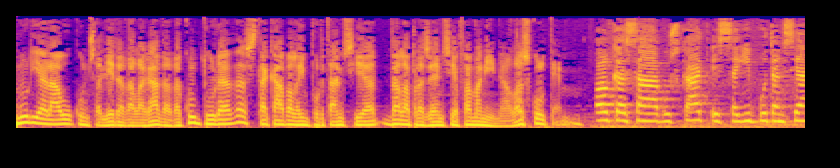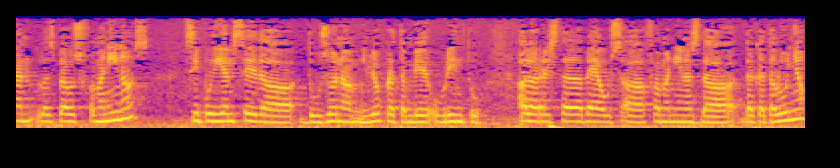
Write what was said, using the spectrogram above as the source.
Núria Arau, consellera delegada de Cultura, destacava la importància de la presència femenina. L'escoltem. El que s'ha buscat és seguir potenciant les veus femenines si podien ser d'Osona millor però també obrint-ho a la resta de veus eh, femenines de, de Catalunya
